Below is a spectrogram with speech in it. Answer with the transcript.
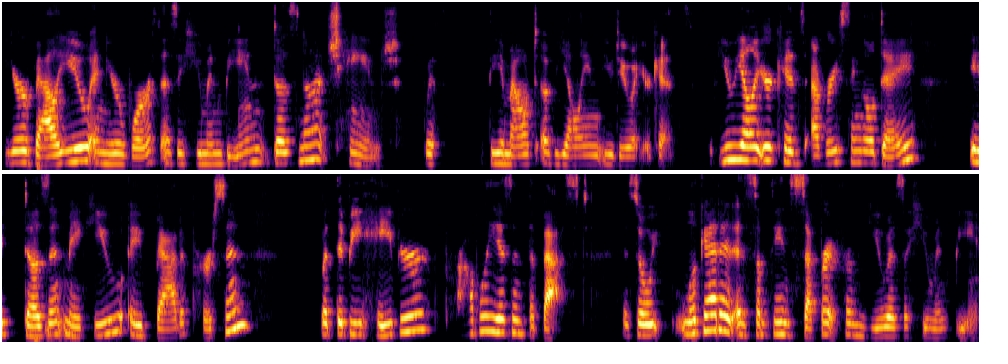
Your value and your worth as a human being does not change the amount of yelling you do at your kids. If you yell at your kids every single day, it doesn't make you a bad person, but the behavior probably isn't the best. And so look at it as something separate from you as a human being.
